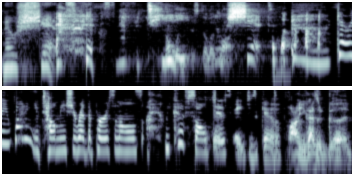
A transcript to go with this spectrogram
no shit Nefertiti. No shit. gary why didn't you tell me she read the personals we could have solved this ages ago wow, you guys are good.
